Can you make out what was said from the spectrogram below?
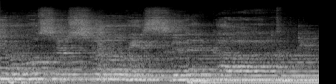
없이 웃을 수 있을까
